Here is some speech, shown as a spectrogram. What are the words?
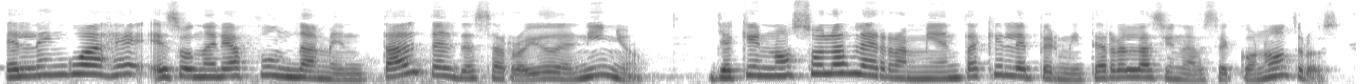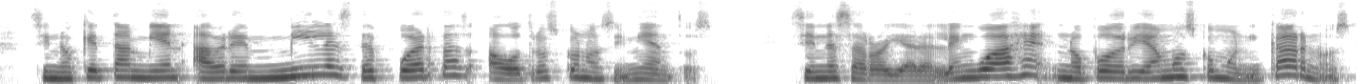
El lenguaje es un área fundamental del desarrollo del niño, ya que no solo es la herramienta que le permite relacionarse con otros, sino que también abre miles de puertas a otros conocimientos. Sin desarrollar el lenguaje no podríamos comunicarnos,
